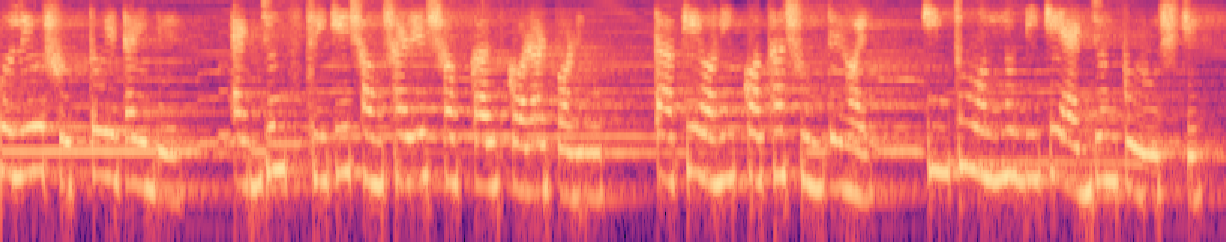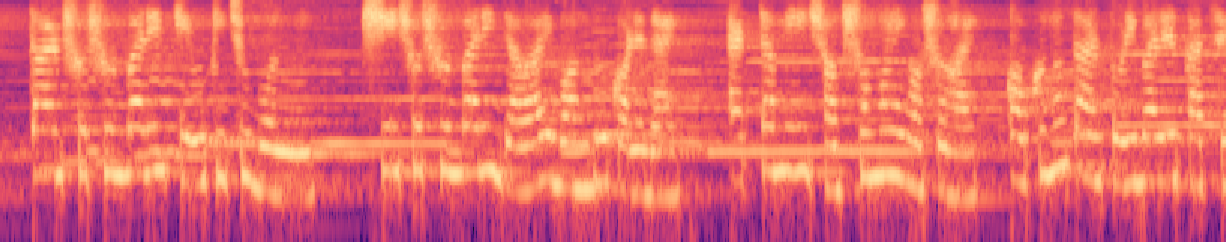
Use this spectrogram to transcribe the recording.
হলেও সত্য এটাই যে, একজন স্ত্রীকে সংসারের সব কাজ করার পরেও তাকে অনেক কথা শুনতে হয়, কিন্তু অন্যদিকে একজন পুরুষকে, তার শ্বশুরবাড়ির কেউ কিছু বললে সেই শ্বশুরবাড়ি যাওয়াই বন্ধ করে দেয়। একটা মেয়ে সবসময় অসহায়, কখনো তার পরিবারের কাছে,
